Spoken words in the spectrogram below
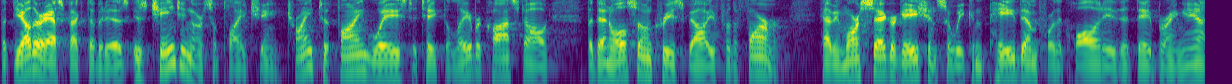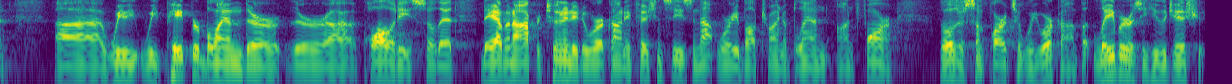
But the other aspect of it is, is changing our supply chain, trying to find ways to take the labor cost out, but then also increase value for the farmer, having more segregation so we can pay them for the quality that they bring in. Uh, we, we paper blend their, their uh, qualities so that they have an opportunity to work on efficiencies and not worry about trying to blend on farm. Those are some parts that we work on, but labor is a huge issue.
